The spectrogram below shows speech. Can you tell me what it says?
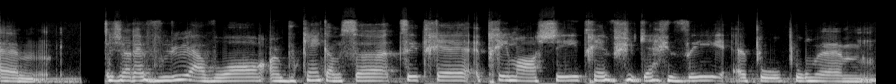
euh, j'aurais voulu avoir un bouquin comme ça, tu sais, très pré-mâché, très vulgarisé pour, pour me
